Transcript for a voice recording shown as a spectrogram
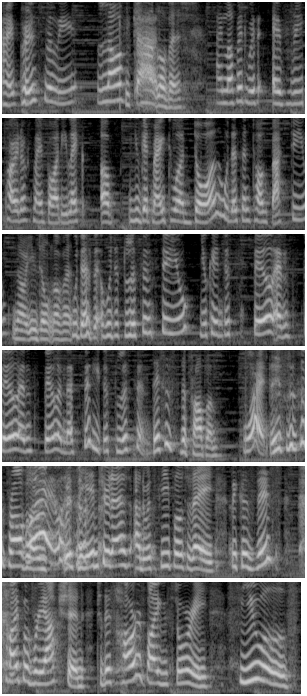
I personally love You that. can't love it. I love it with every part of my body. Like, uh, you get married to a doll who doesn't talk back to you, No, you don't love it. who doesn't, who just listens to you. You can just spill and spill and spill, and that's it. He just listens. This is the problem. What? This is the problem What? with the internet and with people today because this type of reaction to this horrifying story fuels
